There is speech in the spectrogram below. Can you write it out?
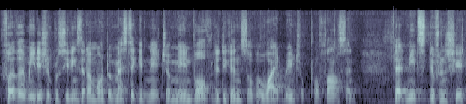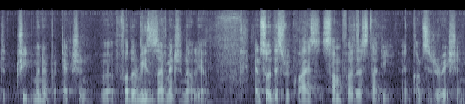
Further mediation proceedings that are more domestic in nature may involve litigants of a wide range of profiles and that needs differentiated treatment and protection uh, for the reasons I mentioned earlier. And so this requires some further study and consideration.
